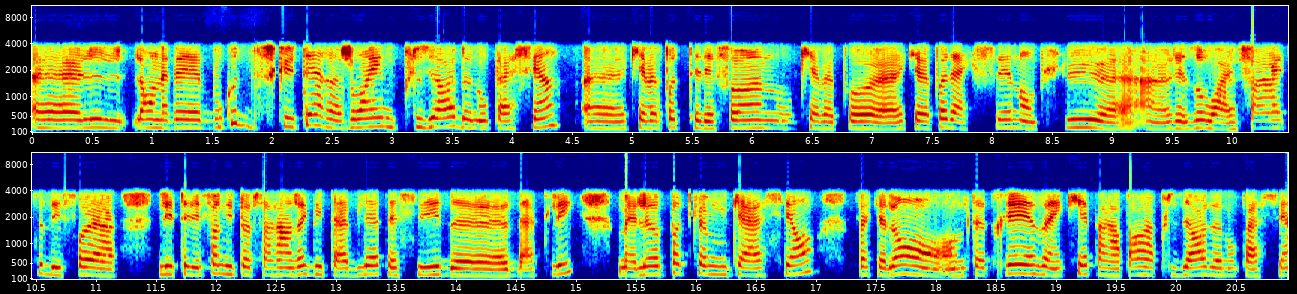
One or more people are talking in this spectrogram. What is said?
on avait beaucoup de difficultés à rejoindre plusieurs de nos patients euh, qui n'avaient pas de téléphone ou qui n'avaient pas euh, qui avaient pas d'accès non plus euh, à un réseau Wi-Fi. Tu sais, des fois, les téléphones ils peuvent s'arranger avec des tablettes, essayer de d'appeler, mais là pas de communication. Fait que là, on, était très inquiets par rapport à plusieurs de nos patients.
